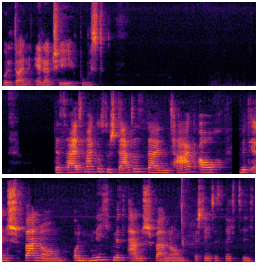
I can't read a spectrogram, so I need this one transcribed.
und dein Energy Boost. Das heißt, Markus, du startest deinen Tag auch mit Entspannung und nicht mit Anspannung. Verstehe ich das richtig?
